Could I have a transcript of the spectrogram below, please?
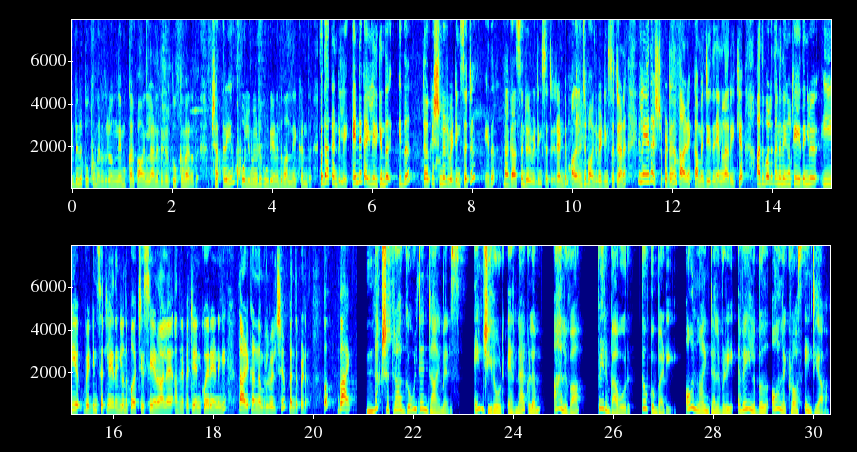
ഇതിന്റെ തൂക്കം വരുന്നത് ഒരു ഒന്നേ മുക്കാൽ പവനിലാണ് ഇതിന്റെ ഒരു തൂക്കം വരുന്നത്. പക്ഷെ അത്രയും പൊലിമയോട് കൂടിയാണ് ഇത് വന്നേക്കുന്നത്. അപ്പോൾ ഇതാ കണ്ടില്ലേ എന്റെ കയ്യിലിരിക്കുന്നത് ഇത് ടർക്കിഷിന്റെ ഒരു വെഡ്ഡിംഗ് സെറ്റ് ഇത് നഗാസിന്റെ ഒരു വെഡ്ഡിംഗ് സെറ്റ്. രണ്ടും പതിനഞ്ച് പവന്റെ വെഡ്ഡിംഗ് സെറ്റാണ് ഇതിൽ ഏത് ഇഷ്ടപ്പെട്ടതെന്ന് താഴെ കമന്റ് ചെയ്ത് ഞങ്ങൾ അറിയിക്കുക. അതുപോലെ തന്നെ നിങ്ങൾക്ക് ഏതെങ്കിലും ഈ വെഡ്ഡിംഗ് സെറ്റിൽ ഏതെങ്കിലും ഒന്ന് പർച്ചേസ് ചെയ്യണോ അല്ലെങ്കിൽ അതിനെപ്പറ്റി എൻക്വയറി ചെയ്യണമെങ്കിൽ താഴെ കാണുന്ന നമ്പറിൽ വിളിച്ച് ബന്ധപ്പെടുക. അപ്പോൾ bye Nakshatra golden diamonds M G road Ernakulam Aluva Perumbavoor Thoppambadi. Online delivery available all across India.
